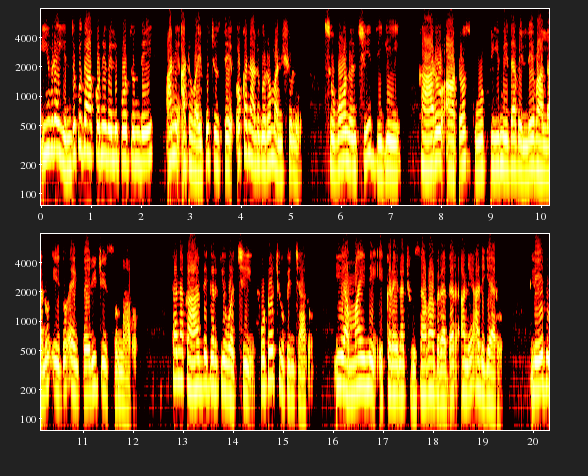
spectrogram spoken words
ఈవిడ ఎందుకు దాక్కొని వెళ్ళిపోతుంది? అని అటువైపు చూస్తే ఒక నలుగురు మనుషులు. సుమో నుంచి దిగి కారు ఆటో స్కూటీ మీద వెళ్ళే వాళ్ళను ఏదో ఎంక్వైరీ చేస్తున్నారు. తన కార్ దగ్గరికి వచ్చి ఫోటో చూపించారు. ఈ అమ్మాయిని ఎక్కడైనా చూసావా బ్రదర్? అని అడిగారు. లేదు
